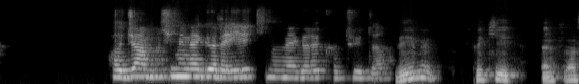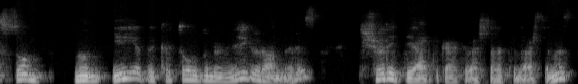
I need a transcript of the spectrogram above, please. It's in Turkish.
Hocam kimine göre iyi, kimine göre kötüydü. Değil mi? Peki enflasyonun iyi ya da kötü olduğunu neye göre anlarız? Şöyle diyerdik arkadaşlar hatırlarsanız.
